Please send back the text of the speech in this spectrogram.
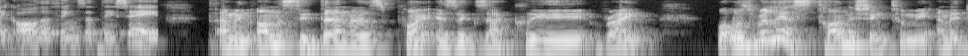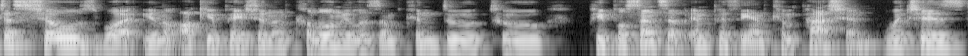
like all the things that they say. I mean, honestly, Dana's point is exactly right what was really astonishing to me, and it just shows what you know occupation and colonialism can do to people's sense of empathy and compassion, which is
